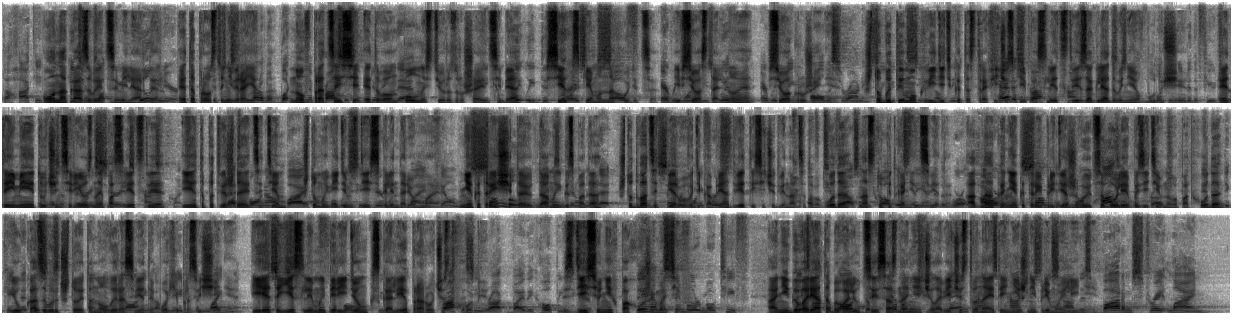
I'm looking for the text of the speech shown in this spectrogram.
Он оказывается миллиардер. Это просто невероятно. Но в процессе этого он полностью разрушает себя, всех, с кем он находится, и все остальное все окружение, чтобы ты мог видеть катастрофические последствия заглядывания в будущее. Это имеет очень серьезное последствие, и это подтверждается тем, что мы видим здесь с календарем мая. Некоторые считают, дамы и господа, что 21 декабря 2012 года наступит конец света. Однако некоторые придерживаются более позитивного подхода и указывают, что это новый рассвет эпохи просвещения. И это если мы перейдем к скале пророчеств Хопи. Здесь у них похоже похожий мотив. Они говорят об эволюции сознания человечества на этой нижней прямой линии.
